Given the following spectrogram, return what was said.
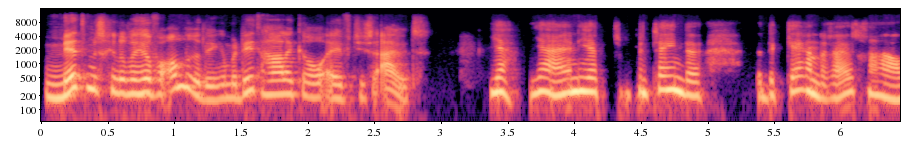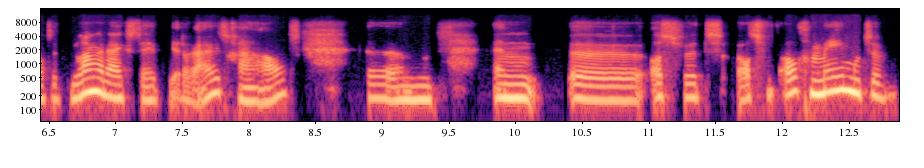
met misschien nog wel heel veel andere dingen, maar dit haal ik er al eventjes uit. Ja, ja en je hebt meteen de, de kern eruit gehaald. Het belangrijkste heb je eruit gehaald. Um, en uh, als, we het, als we het algemeen moeten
